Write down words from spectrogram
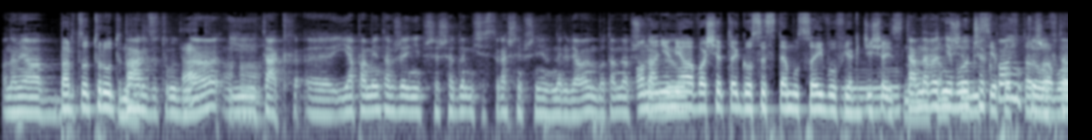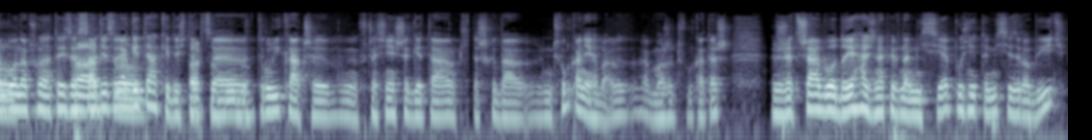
Ona miała Bardzo trudno. bardzo trudna Tak? i tak, e, ja pamiętam, że jej nie przeszedłem i się strasznie przy niej wnerwiałem, bo tam na przykład Ona nie był... miała właśnie tego systemu save'ów, jak dzisiaj znamy. Tam nawet nie się było checkpointów, powtarzało. tam było na przykład na tej zasadzie, to bardzo- jak GTA kiedyś, te, bardzo te długo. trójka, czy wcześniejsze GTA, czy też chyba, czwórka nie chyba, ale może czwórka też, że trzeba było dojechać najpierw na misję, później tę misję zrobić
